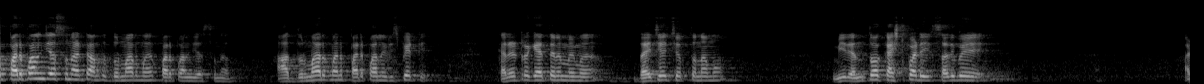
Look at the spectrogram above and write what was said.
పరిపాలన చేస్తున్నారంటే అంత దుర్మార్గమైన పరిపాలన చేస్తున్నారు. ఆ దుర్మార్గమైన పరిపాలన విడిచిపెట్టి. కలెక్టర్కి అయితేనే మేము దయచేసి చెప్తున్నాము. మీరు ఎంతో కష్టపడి చదివి ఆ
